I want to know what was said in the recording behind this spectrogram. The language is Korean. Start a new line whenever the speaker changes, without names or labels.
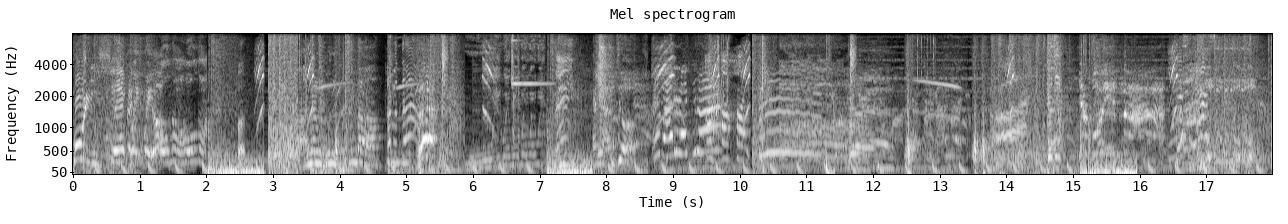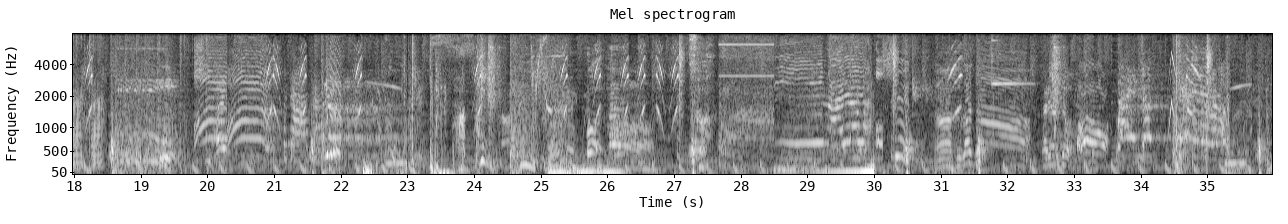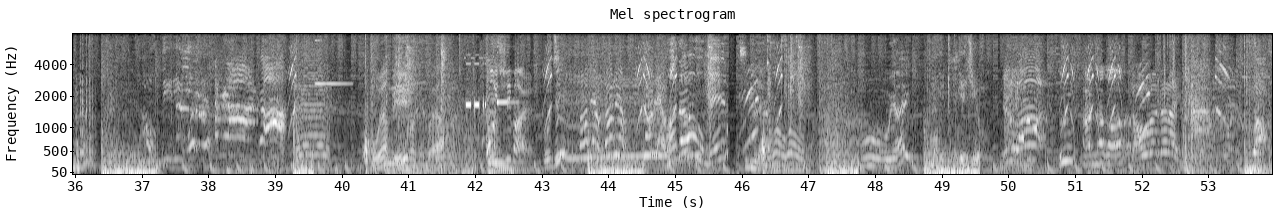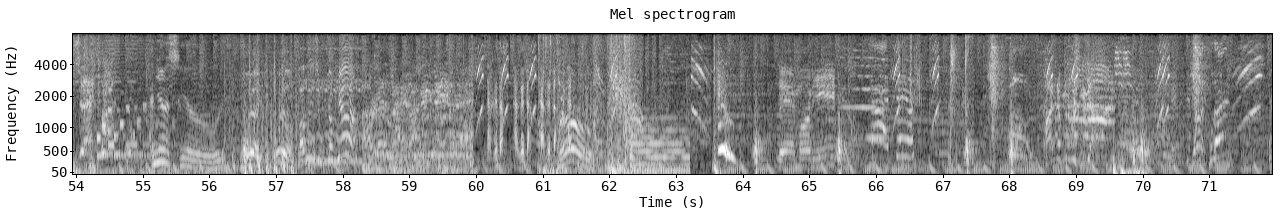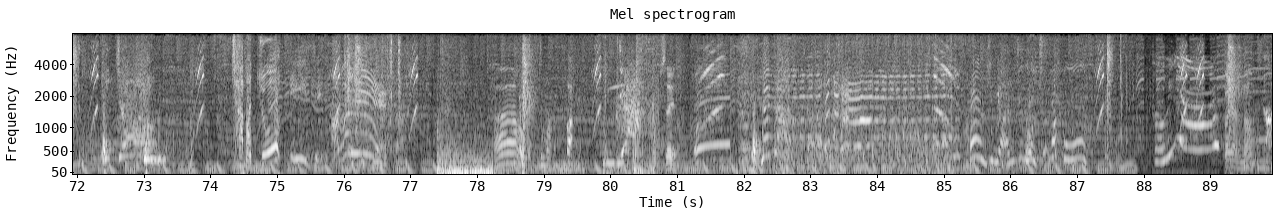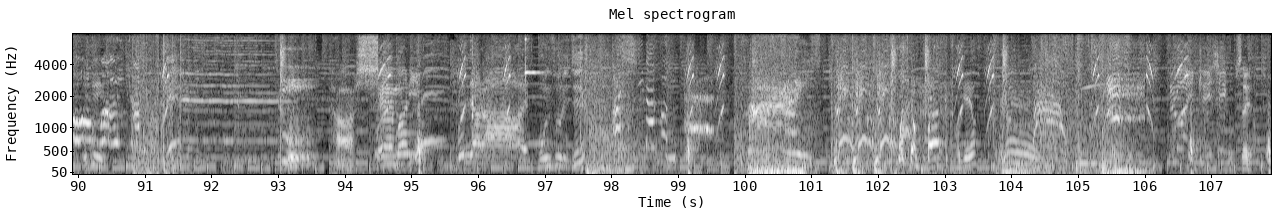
Holy shit!
Wait, wait, hold on, hold on.
안 하면 문 닫힌다.
Man! 아니, 앉아.
왜 말을 하지라!
아, 들어가자.
자리 앉아.
뭐야 왜 이러는 거야? 어 씨발
와다오, man! 죽일래? 뭐야? 거기 두 개지요.
안 나가.
나오라잖아
뭐야, 이게 뭐야? 막는 중독이야?
다그닥 다그닥 내 머리 반장 그러고 싶냐 잡았죠?
아, 정말 빡.
없어요
형, 지금 안 죽어. 총 맞고.
빨리 안 넣어? 아씨. 내 머리.
뭔 소리지?
거기에요?
없어요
